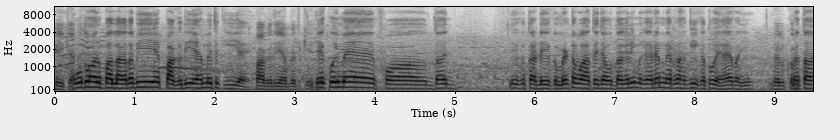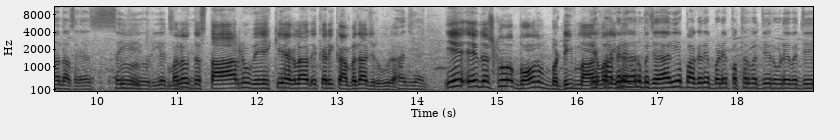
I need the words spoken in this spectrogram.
ਠੀਕ ਹੈ। ਉਹ ਤੁਹਾਨੂੰ ਪਤਾ ਲੱਗਦਾ ਵੀ ਇਹ ਪੱਗ ਦੀ ਅਹਿਮੀਅਤ ਕੀ ਹੈ। ਪੱਗ ਦੀ ਅਹਿਮੀਅਤ ਕੀ ਇਹ ਕੋਈ ਮੈਂ ਦਾ ਇੱਕ ਤੁਹਾਡੇ ਕਮੈਂਟ ਵਾਸਤੇ ਜਾਂ ਉਦਾਂ ਕਿ ਨਹੀਂ ਮੈਂ ਕਹਿ ਰਿਹਾ ਮੇਰੇ ਨਾਲ ਹਕੀਕਤ ਹੋਇਆ ਹੈ ਭਾਜੀ। ਬਿਲਕੁਲ। ਮੈਂ ਤਾਂ ਦੱਸ ਰਿਹਾ ਸਹੀ ਜੀ ਰੀਅਲ ਮਤਲਬ ਦਸਤਾਰ ਨੂੰ ਵੇਖ ਕੇ ਅਗਲਾ ਇੱਕ ਵਾਰੀ ਕੰਬਦਾ ਜ਼ਰੂਰ ਆ। ਹਾਂਜੀ ਹਾਂਜੀ। ਇਹ ਇਹ ਦਰਸ਼ਕੋ ਬਹੁਤ ਵੱਡੀ ਮਾਣ ਵਾਲੀ ਪੱਗ ਨੇ ਸਾਨੂੰ ਬਚਾਇਆ ਵੀ ਇਹ ਪੱਗ ਦੇ ਬੜੇ ਪੱਥਰ ਵੱਜੇ ਰੋੜੇ ਵੱਜੇ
